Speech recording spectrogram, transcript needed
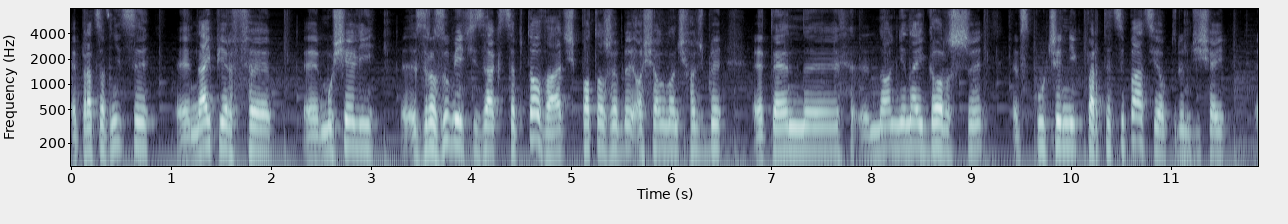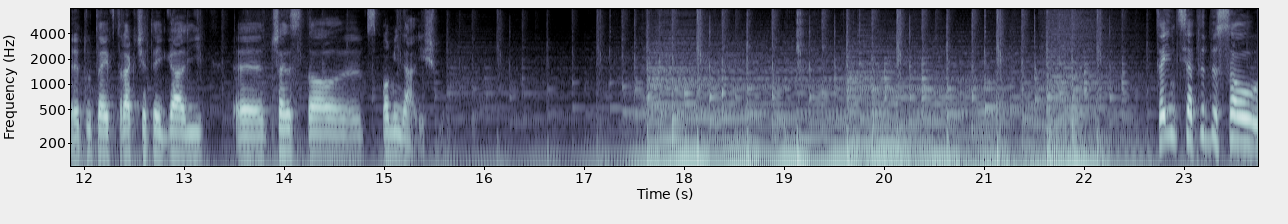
E, Pracownicy e, najpierw e, e, musieli e, zrozumieć i zaakceptować po to, żeby osiągnąć choćby e, ten e, no, nie najgorszy współczynnik partycypacji, o którym dzisiaj e, tutaj w trakcie tej gali e, często e, wspominaliśmy. Te inicjatywy są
